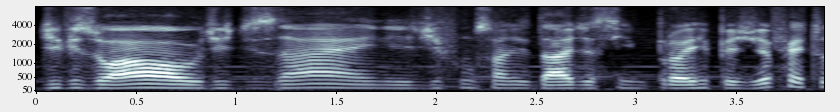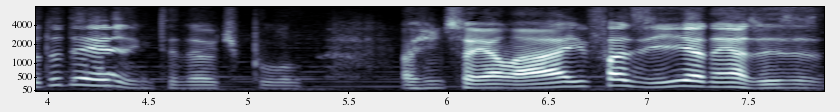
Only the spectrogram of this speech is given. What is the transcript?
de visual, de design, de funcionalidade, assim, pro RPG, foi tudo dele, entendeu? Tipo, a gente saía lá e fazia, né, às vezes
